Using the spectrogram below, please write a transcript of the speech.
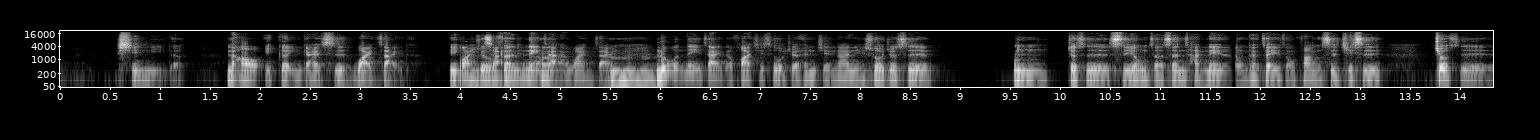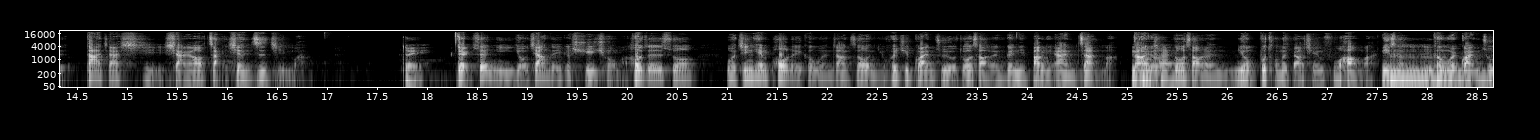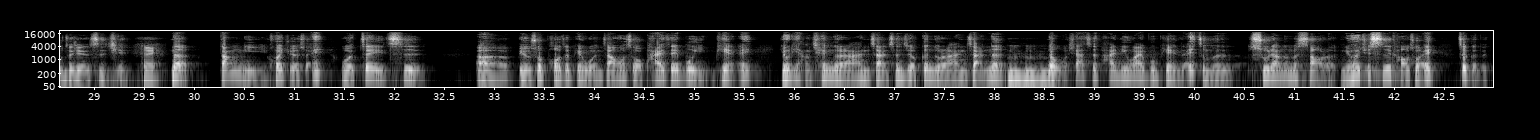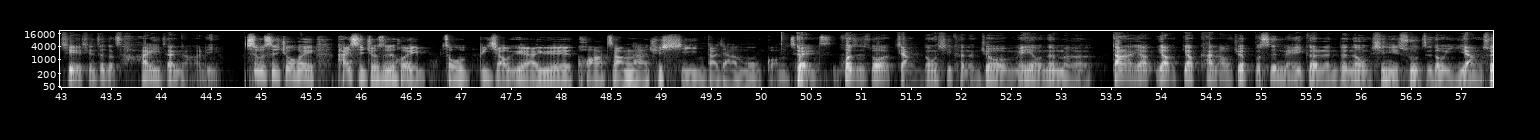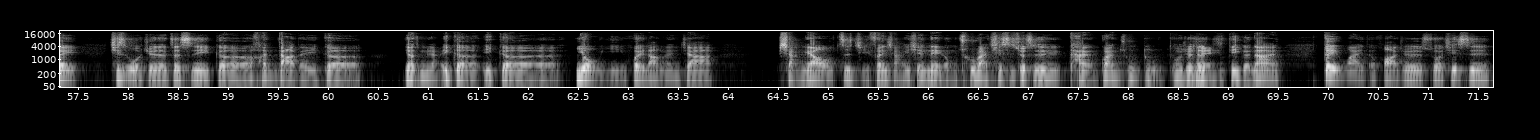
心理的，然后一个应该是外在的，一个就分内在和外在。嗯如果内在的话，其实我觉得很简单，你说就是，嗯，就是使用者生产内容的这一种方式，其实就是大家喜想要展现自己嘛。对，对，所以你有这样的一个需求嘛，或者是说我今天 PO 了一个文章之后，你会去关注有多少人跟你帮你按赞嘛，然后有多少人用不同的表情符号嘛，你可你可能会关注这件事情。对，那当你会觉得说，哎，我这一次，呃，比如说 po 这篇文章，或是我拍这部影片，哎，有两千个人按赞，甚至有更多人按赞，那、那我下次拍另外一部片，哎，怎么数量那么少了？你会去思考说，哎，这个的界限，这个差异在哪里？是不是就会开始就是会走比较越来越夸张啊，去吸引大家的目光这样子？，或者说讲东西可能就没有那么，当然要要要看了。我觉得不是每一个人的那种心理素质都一样，所以其实我觉得这是一个很大的一个要怎么讲，一个一个诱因，会让人家想要自己分享一些内容出来，其实就是看关注度。我觉得这是第一个。那对外的话，就是说，其实。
